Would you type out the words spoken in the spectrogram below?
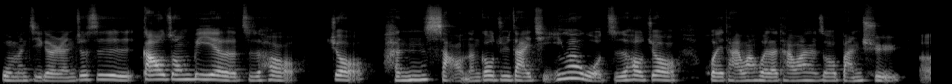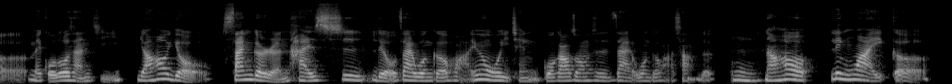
我们几个人就是高中毕业了之后就很少能够聚在一起，因为我之后就回台湾，回了台湾了之后搬去呃美国洛杉矶，然后有三个人还是留在温哥华，因为我以前国高中是在温哥华上的，嗯。然后另外一个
